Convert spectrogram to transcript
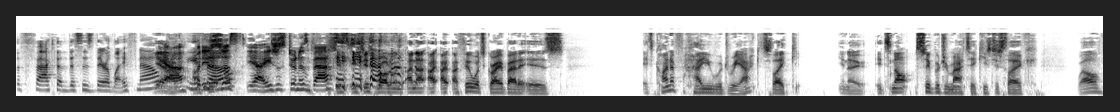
the fact that this is their life now. Yeah, You but he's just yeah, he's just doing his best. he's, he's just rolling. With, and I, I, I feel what's great about it is, it's kind of how you would react. Like, you know, it's not super dramatic. He's just like, well,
